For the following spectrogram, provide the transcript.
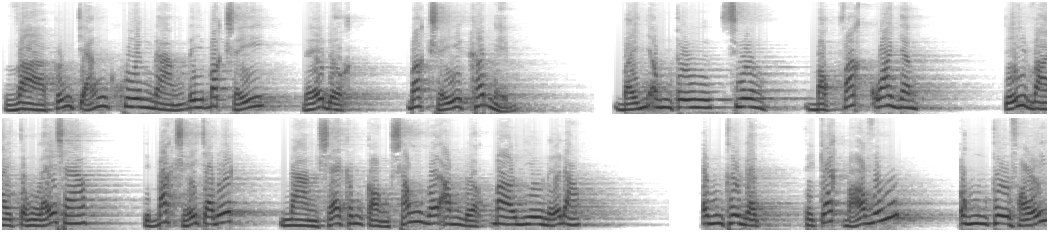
và cũng chẳng khuyên nàng đi bác sĩ để được bác sĩ khám nghiệm. Bệnh ung thư xương bộc phát quá nhanh. Chỉ vài tuần lễ sau thì bác sĩ cho biết nàng sẽ không còn sống với ông được bao nhiêu nữa đâu. Ung thư ngực thì cắt bỏ vú, ung thư phổi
